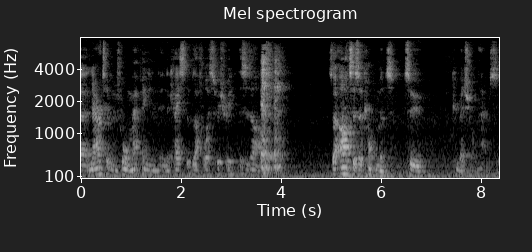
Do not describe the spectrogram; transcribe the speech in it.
uh, narrative and form mapping in, in, the case of the bluff oyster fishery. This is art. So art is a complement to conventional maps.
